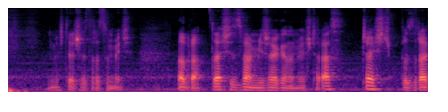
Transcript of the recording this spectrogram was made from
myślę, że zrozumiecie. Dobra, to ja się z Wami żegnam jeszcze raz. Cześć, pozdrawiam.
